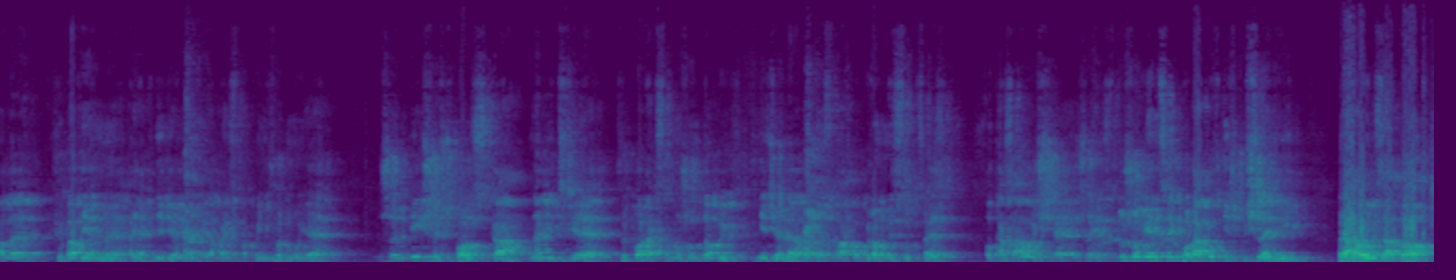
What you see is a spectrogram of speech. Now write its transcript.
ale chyba wiemy, a jak nie wiemy, to ja Państwa poinformuję, że mniejszość polska na Litwie w wyborach samorządowych w niedzielę odniosła ogromny sukces. Okazało się, że jest dużo więcej Polaków niż myśleli. Brawo im za to.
